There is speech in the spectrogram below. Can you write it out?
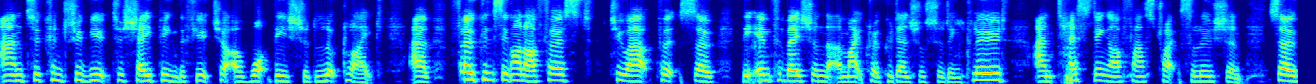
and to contribute to shaping the future of what these should look like. Uh, focusing on our first two outputs, so the information that a micro-credential should include and testing our fast track solution. So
